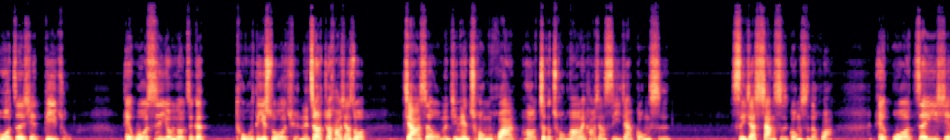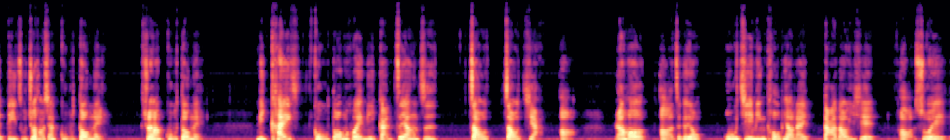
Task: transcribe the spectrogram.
我这些地主，哎，我是拥有这个土地所有权的。这就好像说，假设我们今天从化，哦，这个从化会好像是一家公司，是一家上市公司的话，哎，我这一些地主就好像股东，哎，就好像股东，哎，你开股东会，你敢这样子造造假啊？然后啊，这个用无记名投票来达到一些哦，所谓。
